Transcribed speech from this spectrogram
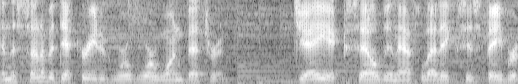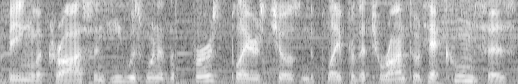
and the son of a decorated World War I veteran. Jay excelled in athletics, his favorite being lacrosse, and he was one of the first players chosen to play for the Toronto Tecumsehs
